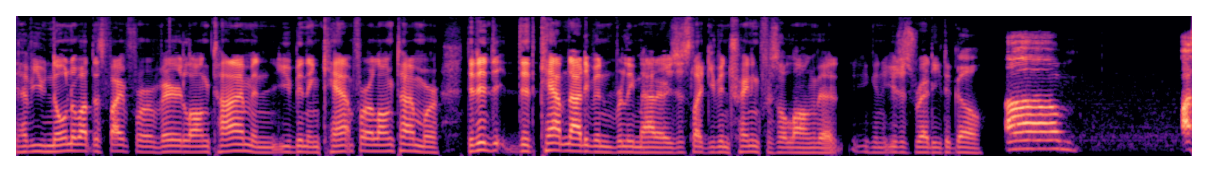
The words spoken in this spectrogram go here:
have you known about this fight for a very long time, and you've been in camp for a long time, or did it did camp not even really matter? It's just like you've been training for so long that you can you're just ready to go. Um, I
